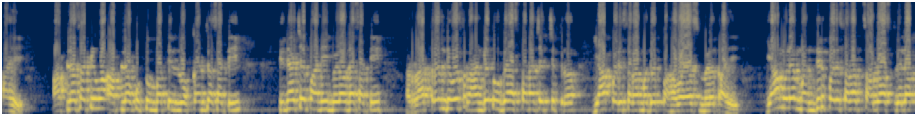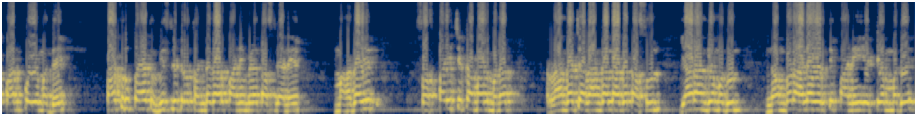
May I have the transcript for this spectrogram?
आहे. आपल्यासाठी व आपल्या कुटुंबातील लोकांच्यासाठी पिण्याचे पाणी मिळवण्यासाठी रात्रंदिवस रांगेत उभे असतानाचे चित्र या परिसरामध्ये पाहावयास मिळत आहे. यामुळे मंदिर परिसरात चालू असलेल्या पानपोळीमध्ये पाच रुपयात वीस लिटर थंडगार पाणी मिळत असल्याने महागाईत स्वस्ताईची कमाल म्हणत रांगाच्या रांगा लागत असून या रांगेमधून नंबर आल्यावरती पाणी एटीएममध्ये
